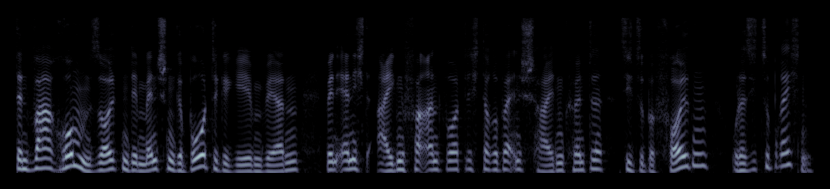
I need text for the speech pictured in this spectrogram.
Denn warum sollten dem Menschen Gebote gegeben werden, wenn er nicht eigenverantwortlich darüber entscheiden könnte, sie zu befolgen oder sie zu brechen?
